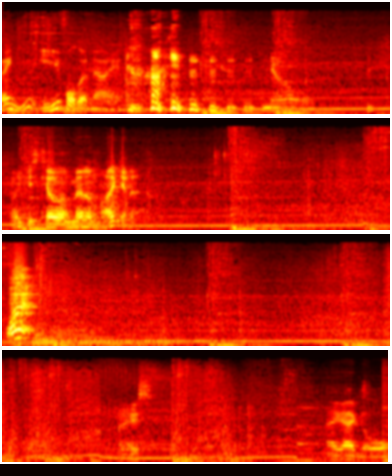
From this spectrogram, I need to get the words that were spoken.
Killed a. Dang, you evil tonight. no. I think he's killing men and liking it. What? Nice. I got gold.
